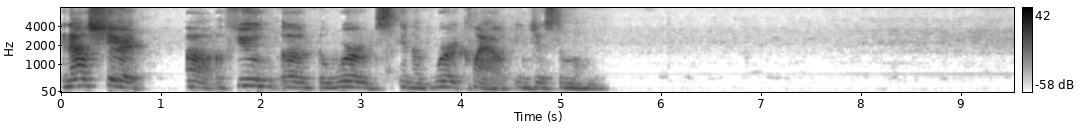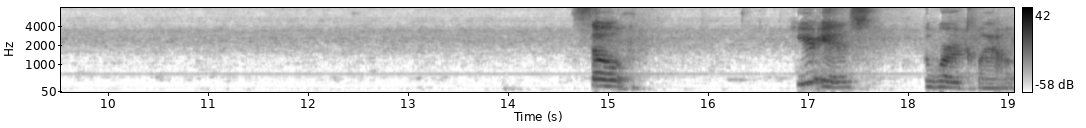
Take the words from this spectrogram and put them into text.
And I'll share uh, a few of the words in a word cloud in just a moment. So here is the word cloud,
